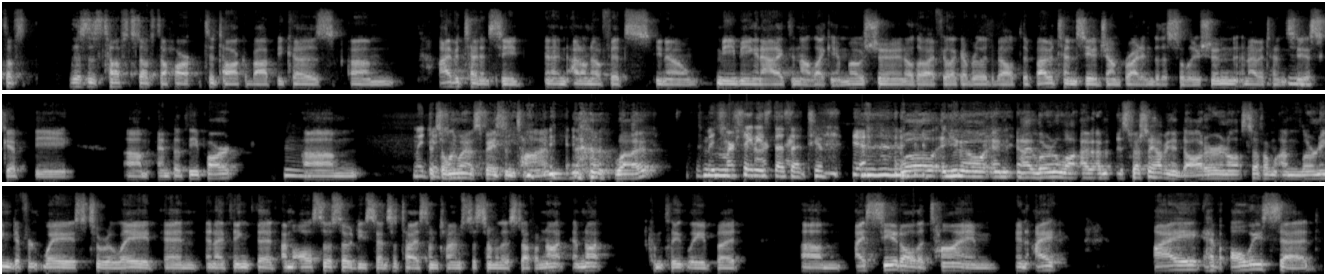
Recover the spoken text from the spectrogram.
This is tough stuff to heart to talk about because um, I have a tendency and I don't know if it's you know me being an addict and not liking emotion, although I feel like I've really developed it. But I have a tendency to jump right into the solution, and I have a tendency mm. to skip the um, empathy part. Mm. Um, it's only when I have space and time. what? Mercedes does that too. Yeah. well, you know, and, and I learn a lot. I, especially having a daughter and all that stuff. I'm, I'm learning different ways to relate, and and I think that I'm also so desensitized sometimes to some of this stuff. I'm not. I'm not completely, but um, I see it all the time, and I I have always said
